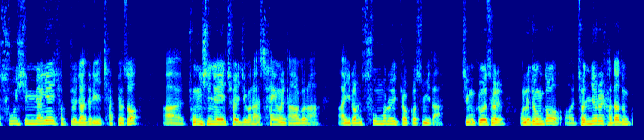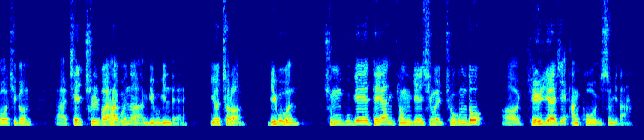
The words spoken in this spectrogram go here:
수십 명의 협조자들이 잡혀서 종신형에 처해지거나 사형을 당하거나 이런 수모를 겪었습니다. 지금 그것을 어느 정도 어, 전열을 가다듬고 지금 재출발하고 있는 미국인데 이처럼 미국은 중국에 대한 경계심을 조금도 어, 게을리하지 않고 있습니다.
